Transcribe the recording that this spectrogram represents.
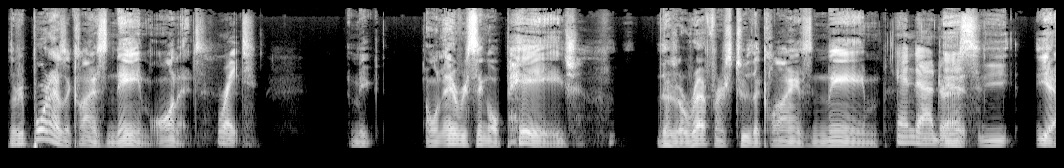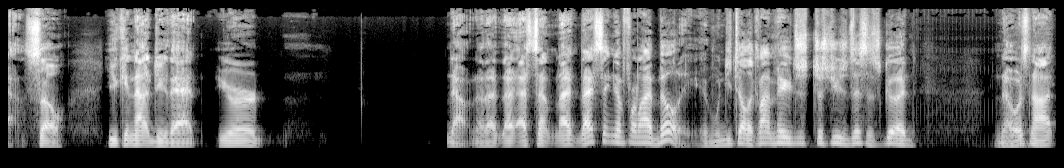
The report has a client's name on it. Right. I mean, on every single page, there's a reference to the client's name. And And address. yeah, so you cannot do that. You're no, no, that, that that's something that, that's setting up for liability. And when you tell the client, "Hey, just just use this, it's good," no, it's not.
